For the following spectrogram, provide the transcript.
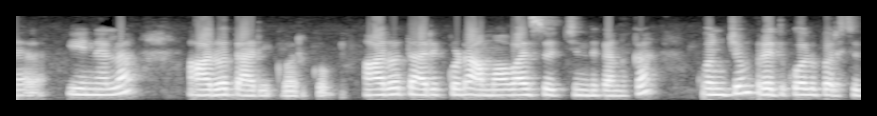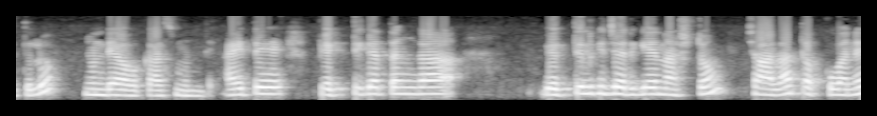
నెల ఈ నెల ఆరో తారీఖు వరకు. ఆరో తారీఖు కూడా అమావాస్య వచ్చింది కనుక కొంచెం ప్రతికూల పరిస్థితులు ఉండే అవకాశం ఉంది. అయితే వ్యక్తిగతంగా వ్యక్తులకి జరిగే నష్టం చాలా తక్కువనే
